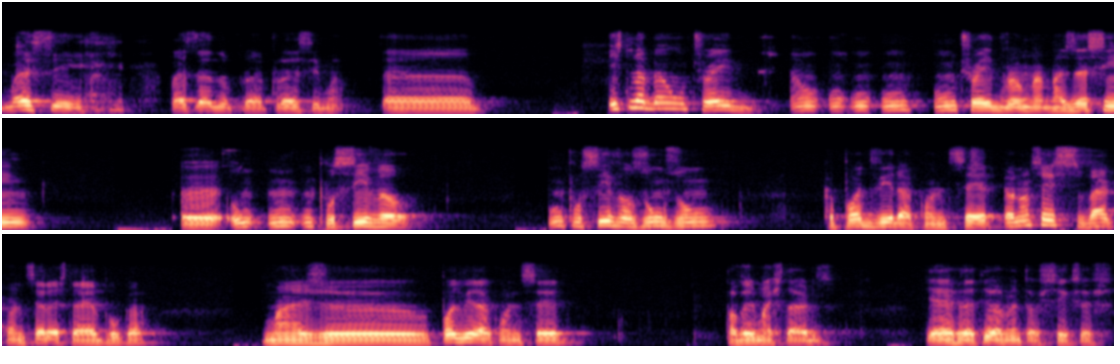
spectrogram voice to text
Mas sim, passando para a próxima. eh, isto não é bem um trade, é um, um, um, um trade rumor, mas é assim um, um, um possível um possível zoom zoom que pode vir a acontecer. Eu não sei se vai acontecer esta época, mas eh, pode vir a acontecer talvez mais tarde. Que é relativamente aos Sixers,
